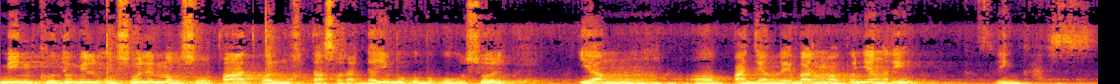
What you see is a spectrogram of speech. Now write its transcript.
Min kutubil usul mawsuqat wal mukhtasarat. Dari buku-buku usul yang oh, panjang lebar maupun yang ring, ringkas.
